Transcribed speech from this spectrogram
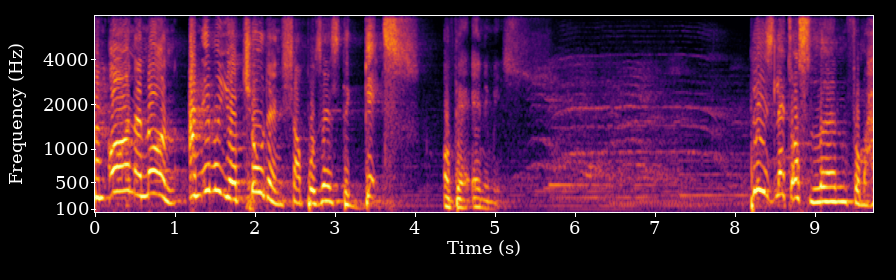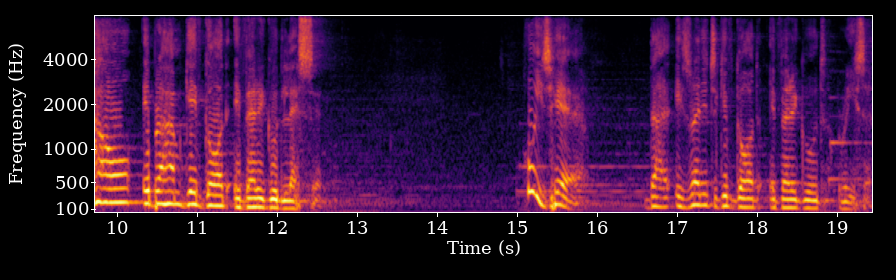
And on and on. And even your children shall possess the gates of their enemies. Please let us learn from how Abraham gave God a very good lesson. Who is here that is ready to give God a very good reason?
